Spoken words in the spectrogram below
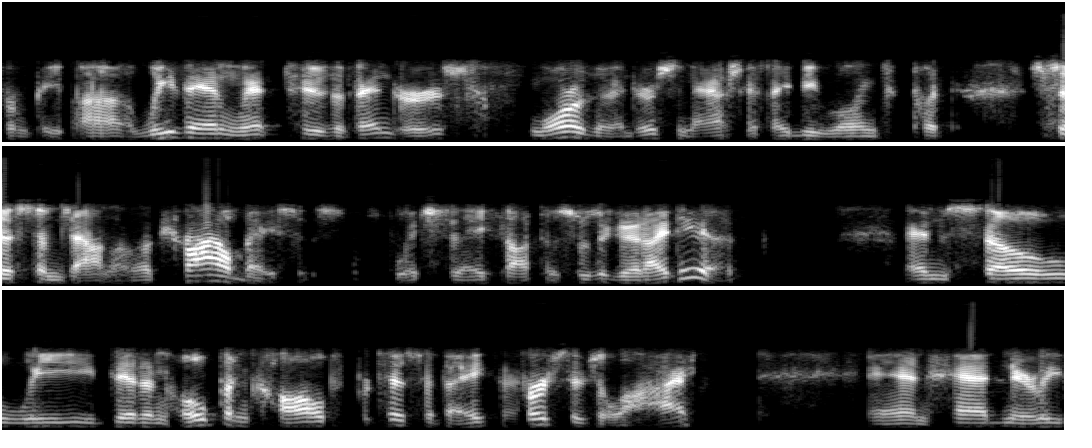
from people. Uh, we then went to the vendors, more of the vendors, and asked if they'd be willing to put systems out on a trial basis, which they thought this was a good idea. And so we did an open call to participate the 1st of July and had nearly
